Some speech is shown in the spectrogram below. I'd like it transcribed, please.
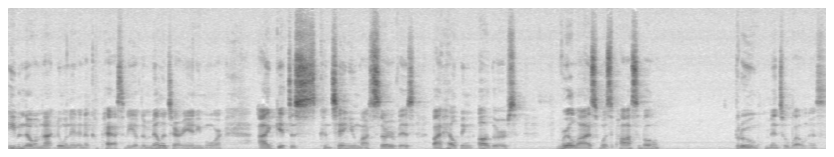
Even though i'm not doing it in the capacity of the military anymore i get to continue my service by helping others realize what's possible through mental wellness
